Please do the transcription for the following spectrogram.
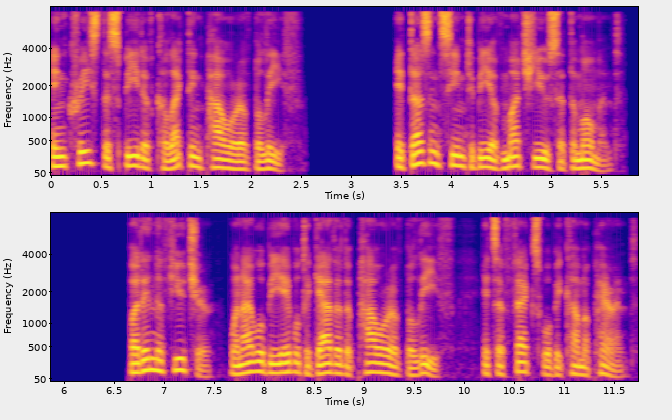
Increase the speed of collecting power of belief. It doesn't seem to be of much use at the moment. But in the future, when I will be able to gather the power of belief, its effects will become apparent.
